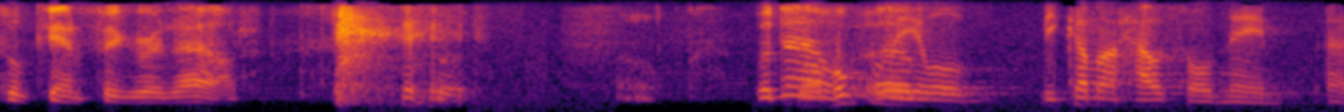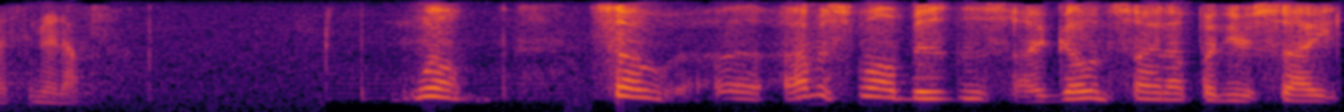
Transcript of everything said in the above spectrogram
still can't figure it out. but, but now, well, hopefully, uh, it will become a household name uh, soon enough. Well, so uh, I'm a small business. I go and sign up on your site,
